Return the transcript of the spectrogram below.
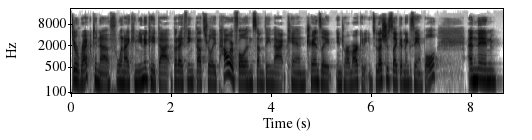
direct enough when I communicate that, but I think that's really powerful and something that can translate into our marketing. So that's just like an example. And then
